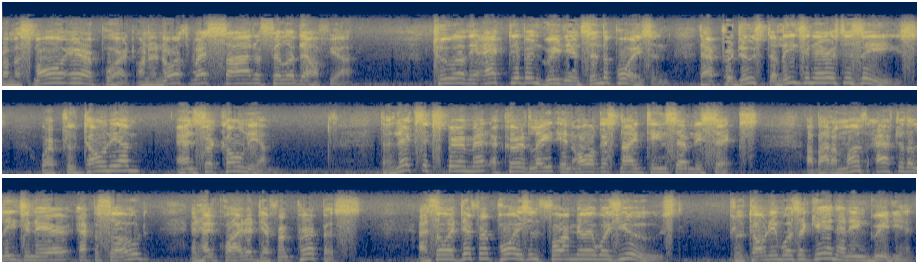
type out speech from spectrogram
from a small airport on the northwest side of Philadelphia. Two of the active ingredients in the poison that produced the Legionnaire's disease were plutonium and zirconium. The next experiment occurred late in August 1976, about a month after the Legionnaire episode, and had quite a different purpose. And so a different poison formula was used. Plutonium was again an ingredient,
